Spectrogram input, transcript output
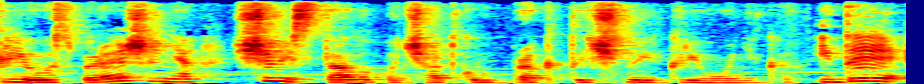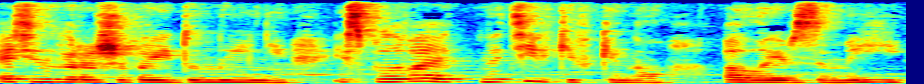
кріозбереження, що і стало початком практичної кріоніки. Ідея Етінгера живе й донині і спливає не тільки в кіно, але й в ЗМІ.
